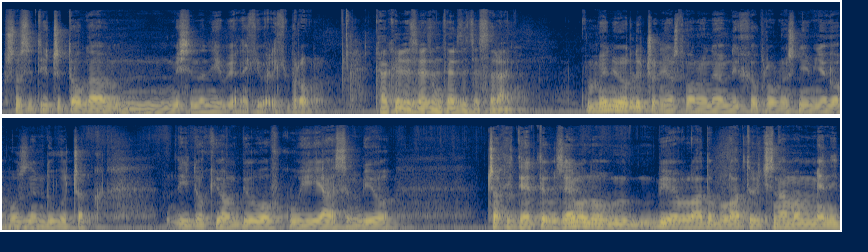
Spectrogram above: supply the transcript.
što se tiče toga, mislim da nije bio neki veliki problem. Kakav je Zvezdan Terzić za saradnju? Meni je odličan, ja stvarno nemam nikakav problem s njim, njega poznajem dugo čak i dok je on bio u Ovku i ja sam bio čak i dete u Zemunu, bio je Vlada Bulatović s nama, meni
